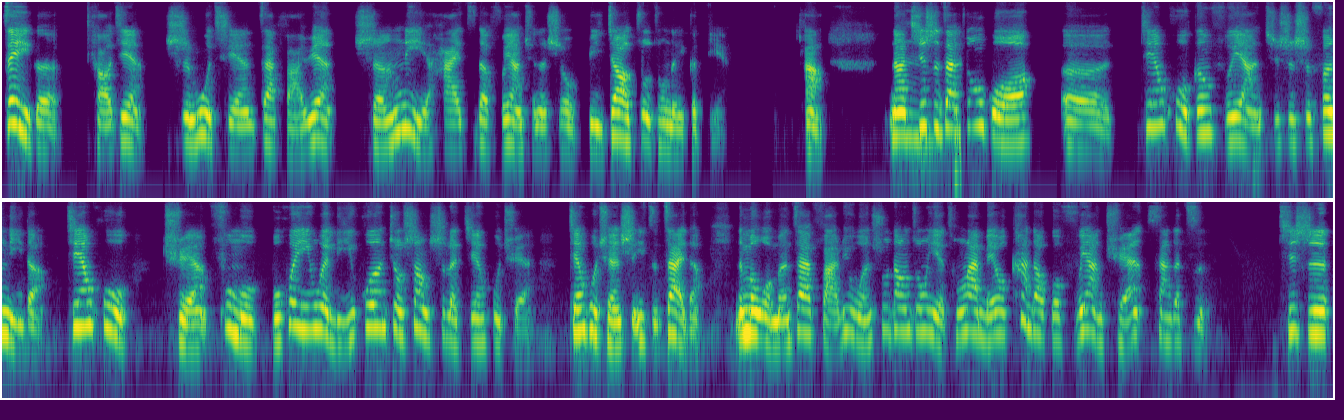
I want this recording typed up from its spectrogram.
这个条件是目前在法院。审理孩子的抚养权的时候，比较注重的一个点，啊，那其实在中国，呃，监护跟抚养其实是分离的，监护权父母不会因为离婚就丧失了监护权，监护权是一直在的。那么我们在法律文书当中也从来没有看到过抚养权三个字，其实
